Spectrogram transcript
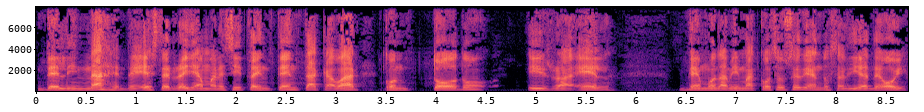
del linaje de este rey amalecita, intenta acabar con todo Israel. Vemos la misma cosa sucediendo hasta el día de hoy.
